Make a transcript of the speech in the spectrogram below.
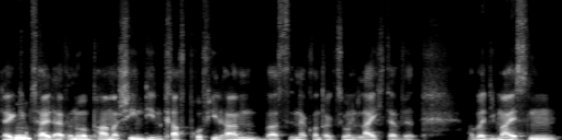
Da Hm. gibt es halt einfach nur ein paar Maschinen, die ein Kraftprofil haben, was in der Kontraktion leichter wird. Aber die meisten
